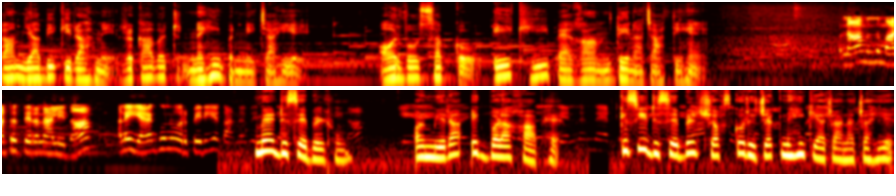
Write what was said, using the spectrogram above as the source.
कामयाबी की राह में रुकावट नहीं बननी चाहिए और वो सबको एक ही पैगाम देना चाहती हैं। मैं डिसेबल्ड हूँ और मेरा एक बड़ा ख्वाब है। किसी डिसेबल्ड शख्स को रिजेक्ट नहीं किया जाना चाहिए।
